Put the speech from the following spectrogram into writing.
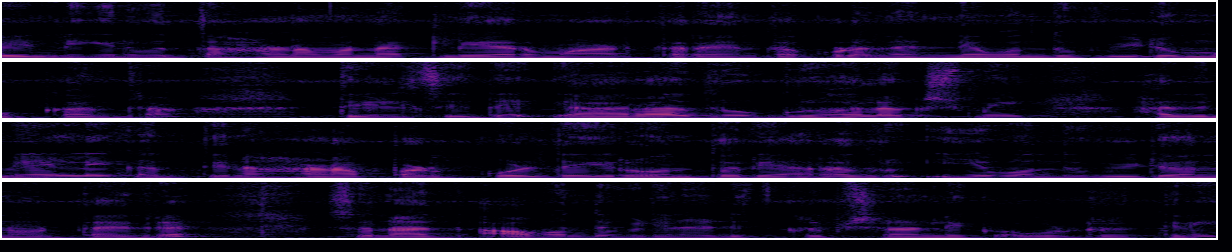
ಪೆಂಡಿಂಗ್ ಇರುವಂಥ ಹಣವನ್ನು ಕ್ಲಿಯರ್ ಮಾಡ್ತಾರೆ ಅಂತ ಕೂಡ ನಿನ್ನೆ ಒಂದು ವಿಡಿಯೋ ಮುಖಾಂತರ ತಿಳಿಸಿದ್ದೆ. ಯಾರಾದರೂ ಗೃಹಲಕ್ಷ್ಮಿ ಹದಿನೇಳನೇ ಕಂತಿನ ಹಣ ಪಡ್ಕೊಳ್ದೇ ಇರೋವಂಥ ಅಂಥವ್ರು ಯಾರಾದರೂ ಈ ಒಂದು ವಿಡಿಯೋ ನೋಡ್ತಾ ಇದ್ದರೆ ಸೊ ನಾನು ಆ ಒಂದು ವಿಡಿಯೋನ ಡಿಸ್ಕ್ರಿಪ್ಷನಲ್ಲಿ ಕೊಟ್ಟಿರ್ತೀನಿ.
